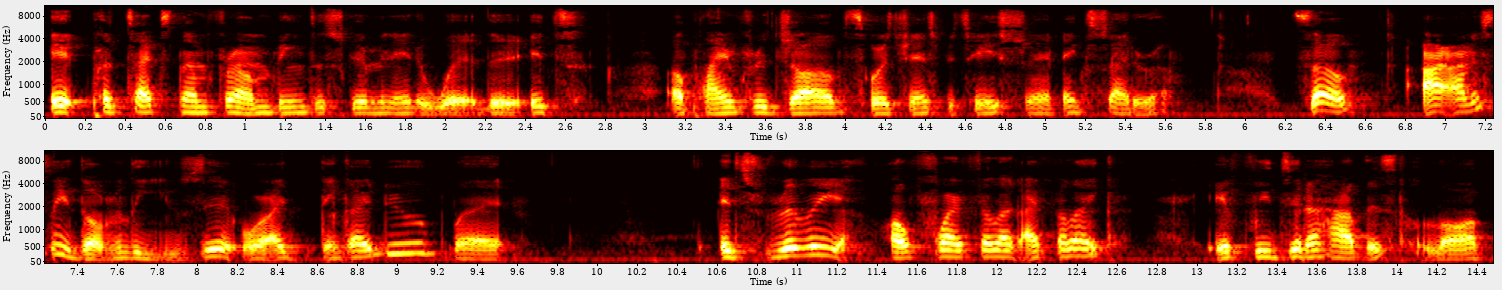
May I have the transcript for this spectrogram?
it protects them from being discriminated, whether it's applying for jobs or transportation, etc. So I honestly don't really use it, or I think I do, but it's really helpful. I feel like I feel like if we didn't have this law,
